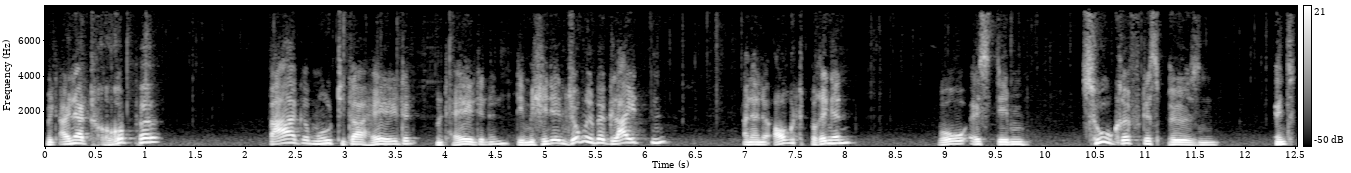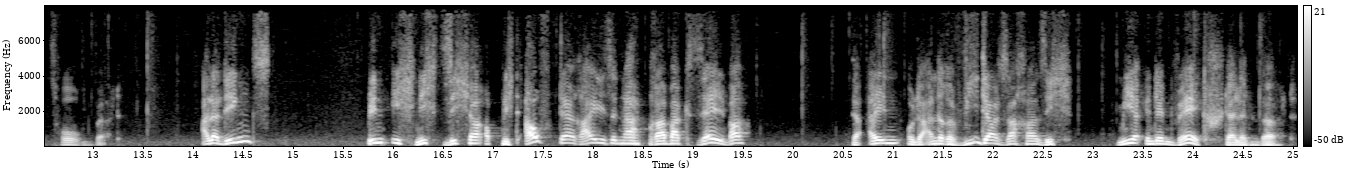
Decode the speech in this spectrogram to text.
mit einer Truppe wagemutiger Helden und Heldinnen, die mich in den Dschungel begleiten, an einen Ort bringen, wo es dem Zugriff des Bösen entzogen wird. Allerdings bin ich nicht sicher, ob nicht auf der Reise nach Brabak selber der ein oder andere Widersacher sich mir in den Weg stellen wird.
